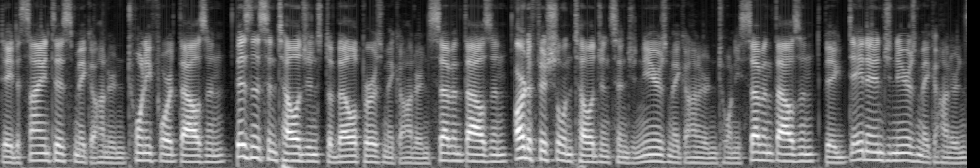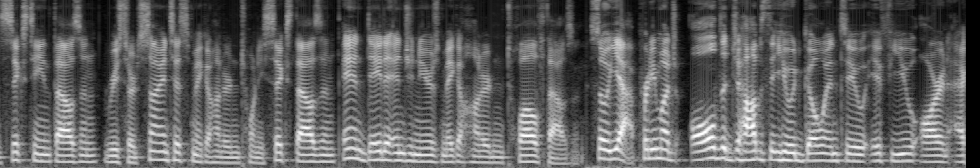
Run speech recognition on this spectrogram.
Data scientists make $124,000. Business intelligence developers make $107,000. Artificial intelligence engineers make $127,000. Big data engineers make $116,000. Research scientists make $126,000. And data engineers make $112,000. So yeah, pretty much all the jobs that you would go into if you are an expert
